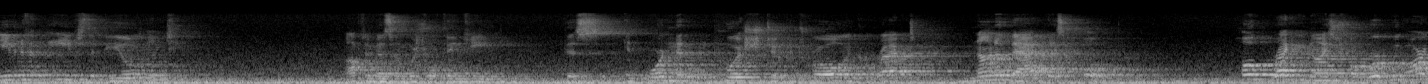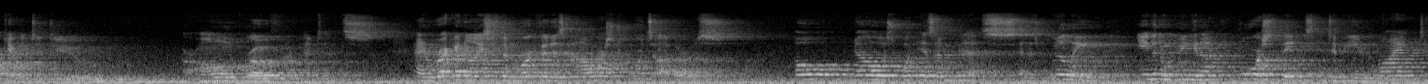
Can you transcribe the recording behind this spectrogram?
even if it leaves the field empty. Optimism, wishful thinking, this inordinate push to control and correct, none of that is hope. Hope recognizes what work we are given to do, our own growth and repentance, and recognizes the work that is ours towards others. Hope knows what is amiss and is willing, even if we cannot force things into being right, to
